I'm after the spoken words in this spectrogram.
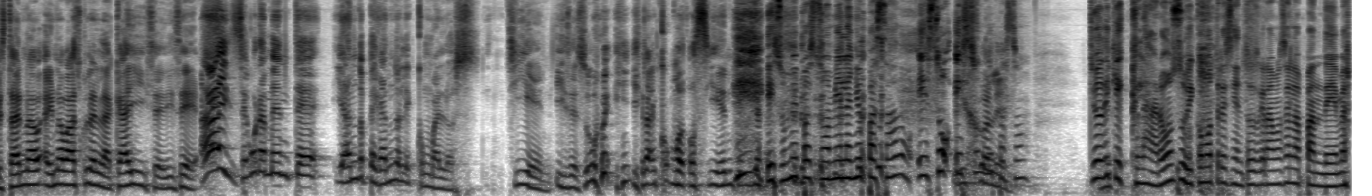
Está en una, hay una báscula en la calle y se dice, ay, seguramente y ando pegándole como a los 100. Y se sube y eran como 200. ya. Eso me pasó a mí el año pasado. Eso, eso me pasó. Yo que, claro, subí como 300 gramos en la pandemia.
